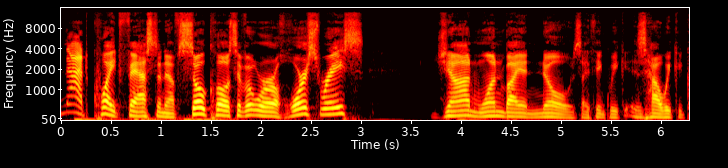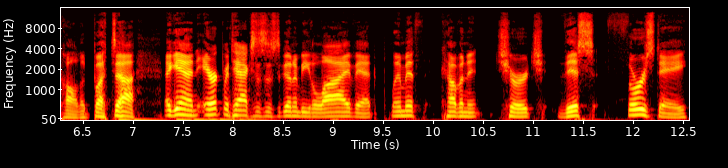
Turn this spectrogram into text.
not quite fast enough. So close. If it were a horse race, John won by a nose, I think we is how we could call it. But uh, again, Eric Metaxas is going to be live at Plymouth Covenant Church this Thursday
